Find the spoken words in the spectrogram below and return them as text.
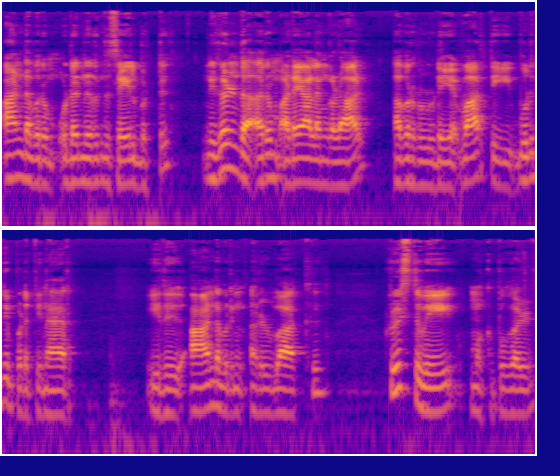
ஆண்டவரும் உடனிருந்து செயல்பட்டு நிகழ்ந்த அரும் அடையாளங்களால் அவர்களுடைய வார்த்தையை உறுதிப்படுத்தினார். இது ஆண்டவரின் அருள்வாக்கு. கிறிஸ்துவே உமக்கு புகழ்.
